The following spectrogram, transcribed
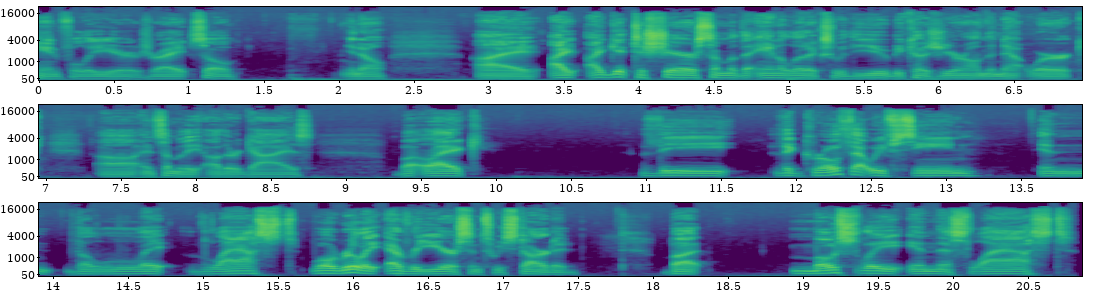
handful of years. Right, so you know. I, I, I get to share some of the analytics with you because you're on the network uh, and some of the other guys, but like the the growth that we've seen in the late, last, well, really every year since we started, but mostly in this last,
